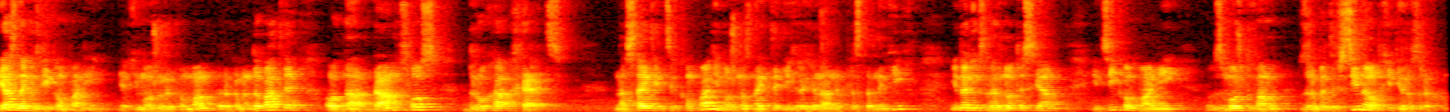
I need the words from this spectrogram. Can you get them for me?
Я знаю дві компанії, які можу рекомендувати. Одна Danfoss, друга Hertz. На сайті цих компаній можна знайти їх регіональних представників і до них звернутися, і ці компанії зможуть вам зробити всі необхідні розрахунки.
